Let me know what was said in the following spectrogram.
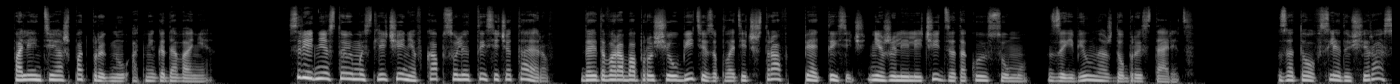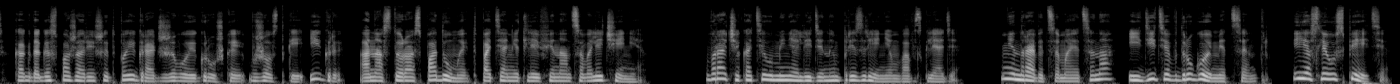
— Фалентий аж подпрыгнул от негодования. «Средняя стоимость лечения в капсуле — тысяча тайров. Да этого раба проще убить и заплатить штраф в пять тысяч, нежели лечить за такую сумму», заявил наш добрый старец. Зато в следующий раз, когда госпожа решит поиграть с живой игрушкой в жесткие игры, она сто раз подумает, потянет ли финансовое лечение. Врач окатил меня ледяным презрением во взгляде. «Не нравится моя цена? Идите в другой медцентр, если успеете»,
